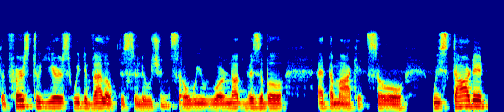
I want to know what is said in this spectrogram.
the first two years we developed the solution. So we were not visible at the market. So we started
